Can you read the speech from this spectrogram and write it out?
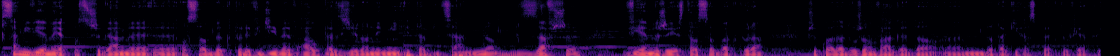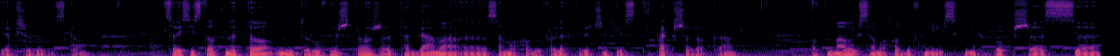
Sami wiemy, jak postrzegamy osoby, które widzimy w autach z zielonymi tablicami. No, zawsze wiemy, że jest to osoba, która przykłada dużą wagę do, do takich aspektów jak, jak środowisko. Co jest istotne, to, to również to, że ta gama e, samochodów elektrycznych jest tak szeroka, od małych samochodów miejskich poprzez e,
